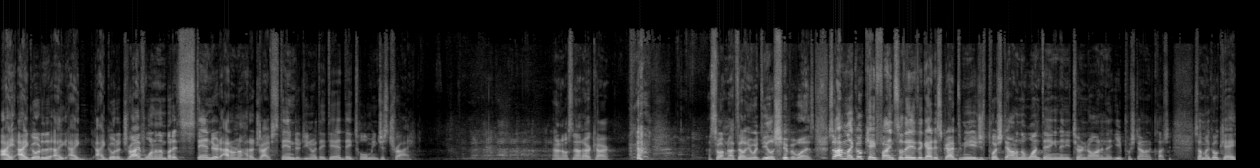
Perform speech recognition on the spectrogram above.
I, I go to the I, I I go to drive one of them, but it's standard. I don't know how to drive standard. You know what they did? They told me just try. I don't know. It's not our car. So I'm not telling you what dealership it was. So I'm like, okay, fine. So they, the guy described to me, you just push down on the one thing and then you turn it on and then you push down on the clutch. So I'm like, okay.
